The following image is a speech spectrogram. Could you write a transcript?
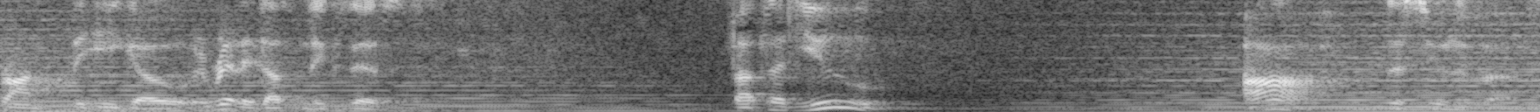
front, the ego, it really doesn't exist, but that you are this universe,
